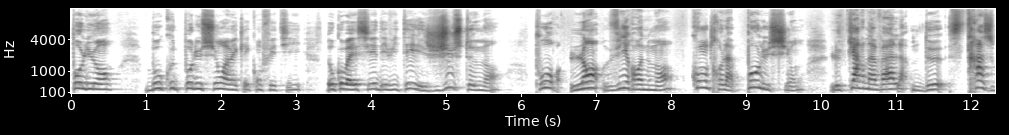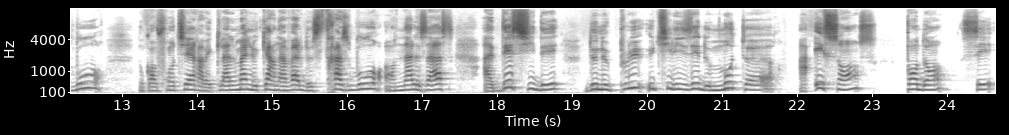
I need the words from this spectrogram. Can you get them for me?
polluant. Beaucoup de pollution avec les confettis. Donc, on va essayer d'éviter justement pour l'environnement, contre la pollution, le carnaval de Strasbourg, donc en frontière avec l'Allemagne, le carnaval de Strasbourg en Alsace a décidé de ne plus utiliser de moteur à essence pendant ces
